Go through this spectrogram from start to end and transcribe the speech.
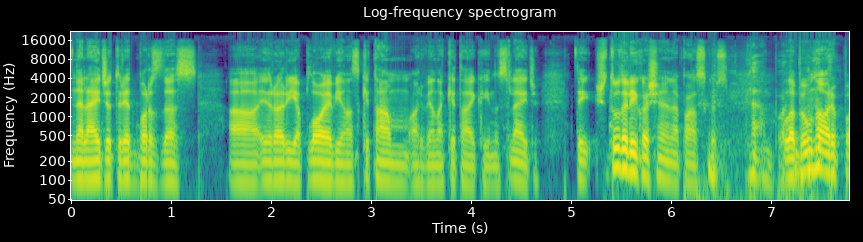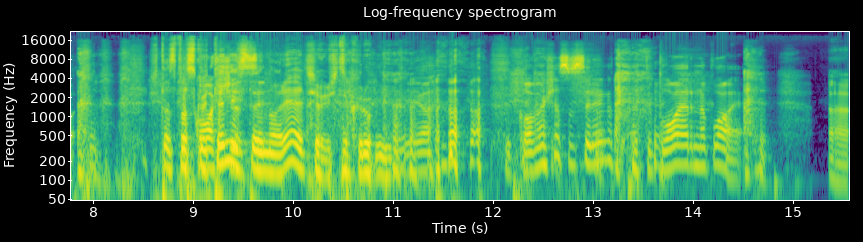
neleidžia turėti barzdas a, ir ar jie ploja vienas kitam ar viena kitai, kai nusileidžia. Tai šitų dalykų aš šiandien nepasakosiu. Lemba. Labiau noriu... Pa... Šitas paskutinis tai norėčiau iš tikrųjų. Jo. Tai Ko mes čia susirinkome? Tai ploja ar neploja? A,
